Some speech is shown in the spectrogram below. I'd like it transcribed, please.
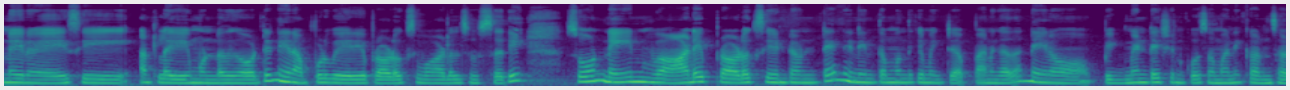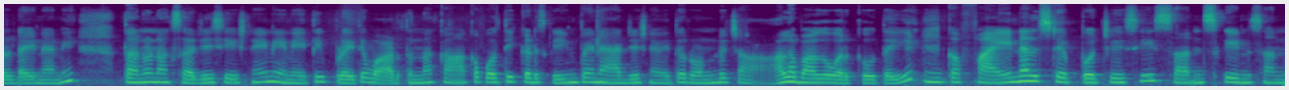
నేను ఏసీ అట్లా ఏముండదు కాబట్టి నేను అప్పుడు వేరే ప్రోడక్ట్స్ వాడాల్సి వస్తుంది. సో నేను వాడే ప్రోడక్ట్స్ ఏంటంటే నేను ఇంతకుముందుకే మీకు చెప్పాను కదా నేను పిగ్మెంటేషన్ కోసం అని కన్సల్ట్ అయినని. తను నాకు సజెస్ట్ చేసినాయి నేనైతే ఇప్పుడైతే వాడుతున్నా. కాకపోతే ఇక్కడ స్క్రీన్ పైన యాడ్ చేసినవి అయితే రెండు చాలా బాగా వర్క్ అవుతాయి. ఇంకా ఫైనల్ స్టెప్ వచ్చేసి సన్ స్క్రీన్ సన్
